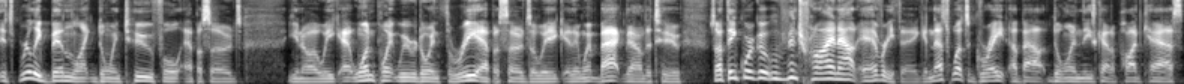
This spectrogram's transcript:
it's really been like doing two full episodes you know, a week. At one point, we were doing three episodes a week, and then went back down to two. So I think we're good. We've been trying out everything, and that's what's great about doing these kind of podcasts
